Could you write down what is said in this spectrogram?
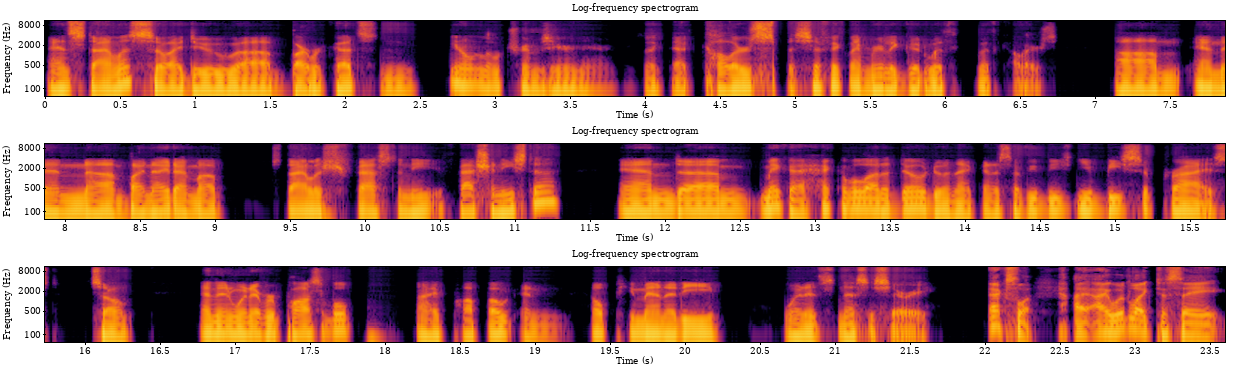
and stylist. So I do uh, barber cuts and you know little trims here and there, things like that. Colors specifically, I'm really good with with colors. Um, and then uh, by night, I'm a stylish fashionista and um, make a heck of a lot of dough doing that kind of stuff. You'd be you'd be surprised. So, and then whenever possible, I pop out and help humanity when it's necessary. excellent. I, I would like to say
